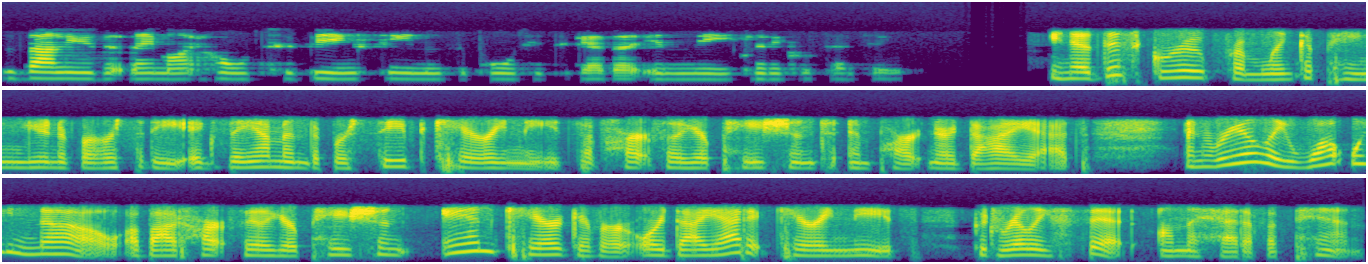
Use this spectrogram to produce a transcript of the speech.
the value that they might hold to being seen and supported together in the clinical setting? You know, this group from Linkoping University examined the perceived caring needs of heart failure patient and partner dyads. And really, what we know about heart failure patient and caregiver or dyadic caring needs could really fit on the head of a pin.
